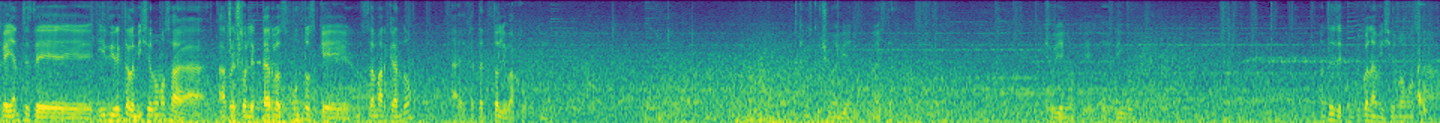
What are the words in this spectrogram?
Ok, antes de ir directo a la misión vamos a, recolectar los puntos que nos está marcando. Ah, deja tantito le bajo porque... Aquí me escucho muy bien. Ahí está. Escucho bien lo que digo. Antes de cumplir con la misión vamos a...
